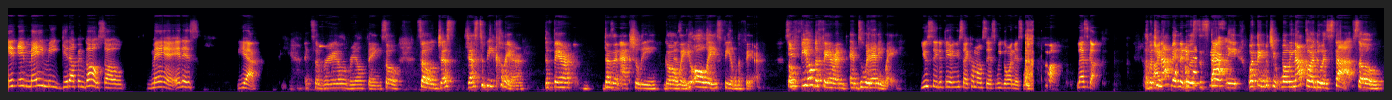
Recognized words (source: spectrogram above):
it, it made me get up and go. So man, it is, yeah. it's a real real thing so so just just to be clear the fear doesn't actually go Doesn't. away you always feel the fear so Yes. feel the fear and, and do it anyway You see the fear and you say, come on, sis, we going this way. Come on, let's go. What you're not going to do is to stop me one thing what you what we're not going to do is stop so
